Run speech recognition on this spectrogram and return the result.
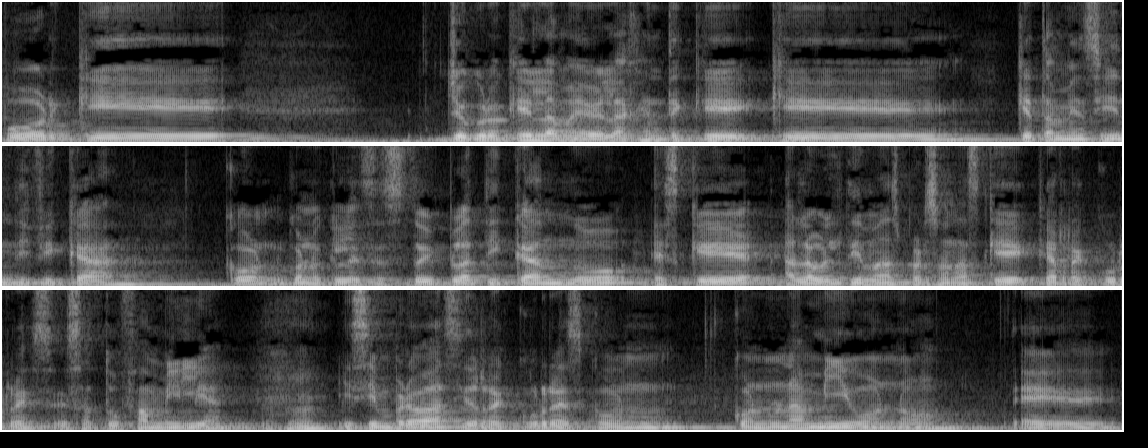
porque yo creo que la mayoría de la gente que, que, que también se identifica con, con, lo que les estoy platicando es que a las últimas personas que, que recurres es a tu familia y siempre vas y recurres con, con un amigo, ¿no? Eh,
